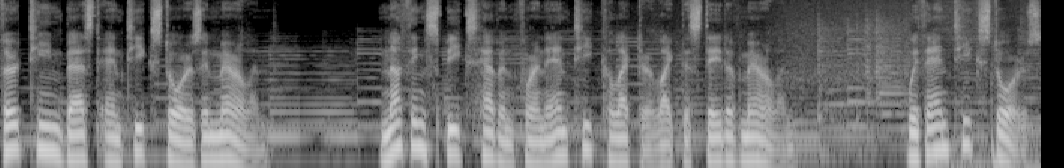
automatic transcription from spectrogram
13 Best Antique Stores in Maryland. Nothing speaks heaven for an antique collector like the state of Maryland. With antique stores,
